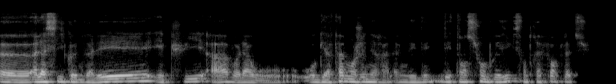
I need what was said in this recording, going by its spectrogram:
euh, à la Silicon Valley et puis à voilà au, GAFAM en général, des, des, tensions au Brésil qui sont très fortes là-dessus.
